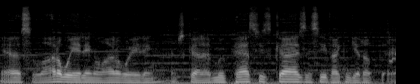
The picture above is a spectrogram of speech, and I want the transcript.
Yeah, that's a lot of waiting, a lot of waiting. I just gotta move past these guys and see if I can get up there.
